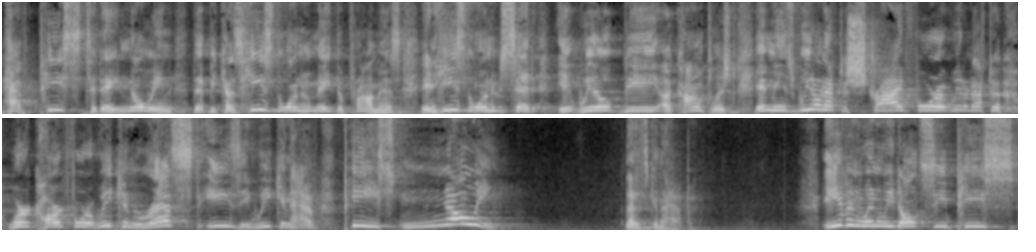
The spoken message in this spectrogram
have peace today knowing that because he's the one who made the promise and he's the one who said it will be accomplished, it means we don't have to strive for it. We don't have to work hard for it. We can rest easy. We can have peace knowing that it's going to happen. Even when we don't see peace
